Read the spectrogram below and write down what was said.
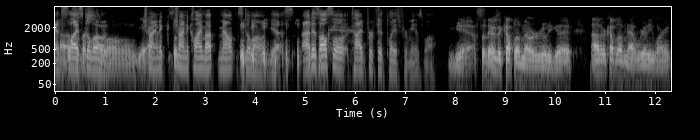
And uh, Sly Stallone Stallone, yeah. trying to So- trying to climb up Mount Stallone. yes, that is also tied for fifth place for me as well. Yeah, so there was a couple of them that were really good. Uh, there were a couple of them that really weren't,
